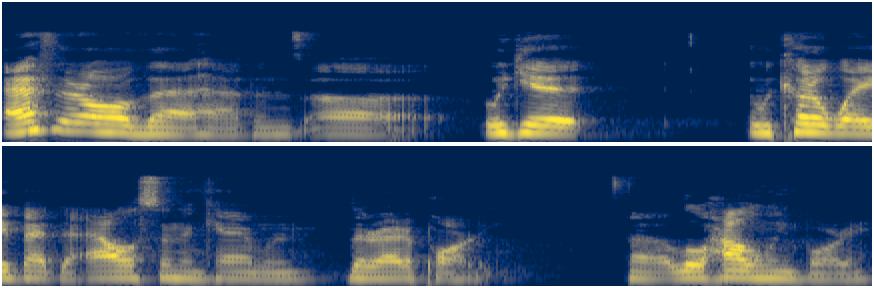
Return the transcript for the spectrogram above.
after all of that happens, uh, we get we cut away back to Allison and Cameron. They're at a party, uh, a little Halloween party,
